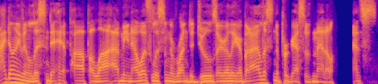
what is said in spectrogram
I don't even listen to hip hop a lot. I mean, I was listening to Run the Jewels earlier, but I listen to progressive metal. That's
